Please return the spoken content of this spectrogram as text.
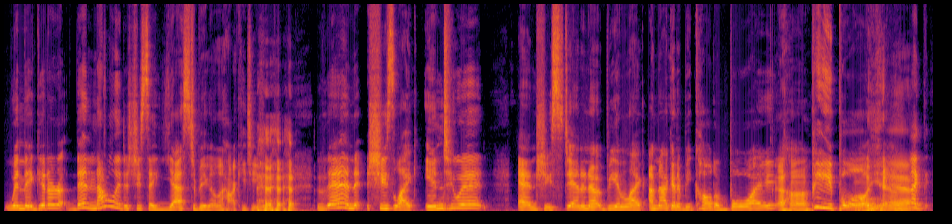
when they get her, then not only does she say yes to being on the hockey team, then she's like into it and she's standing up being like, I'm not going to be called a boy. Uh-huh. People. yeah. Yeah. Like,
